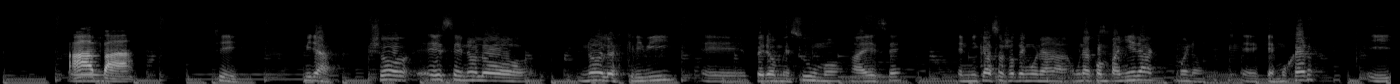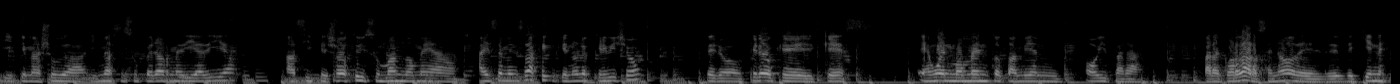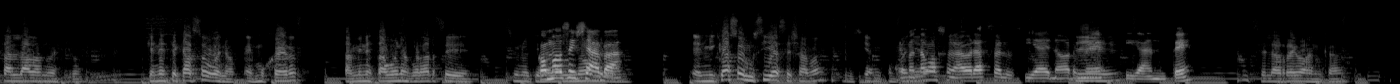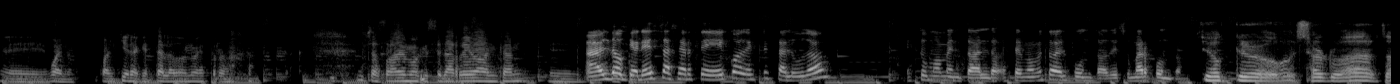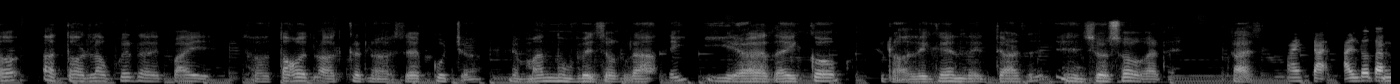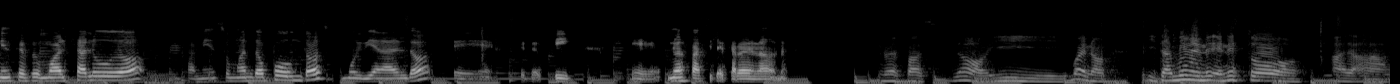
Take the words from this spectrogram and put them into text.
¡Apa! Eh, sí, mira, yo ese no lo, no lo escribí, eh, pero me sumo a ese. En mi caso yo tengo una, compañera, bueno, que es mujer, y, que me ayuda y me hace superarme día a día. Así que yo estoy sumándome a, ese mensaje que no lo escribí yo, pero creo que, es, es, buen momento también hoy para, para acordarse ¿no? de, quién está al lado nuestro. Que en este caso, bueno, es mujer. También está bueno acordarse si uno tiene. ¿Cómo se llama? En mi caso, Lucía se llama. Lucía, mi compañera. Le mandamos un abrazo a Lucía enorme, gigante. Se la rebanca. Eh, bueno, cualquiera que esté al lado nuestro, ya sabemos que se la rebancan. Eh, Aldo, ¿querés hacerte eco de este saludo? Es tu momento, Aldo, es el momento del punto, de sumar puntos. Yo quiero saludar a, todas las mujeres del país, sobre todo las que nos escuchan. Les mando un beso grande y agradezco que lo dejen de estar en sus hogares. Gracias. Ahí está. Aldo también se sumó al saludo también sumando puntos. Muy bien, Aldo. Eh, pero sí, eh, no es fácil estar en lado nuestro. No es fácil, no, y bueno, y también en, esto a,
